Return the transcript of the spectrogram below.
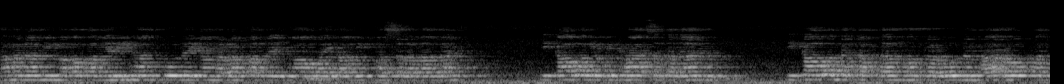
Ama namin makapangyarihan, tunay na marapat na ikaw ay aming pasalamatan. Ikaw ang lumikha sa tanan. Ikaw ang natakdang magkaroon ng araw at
